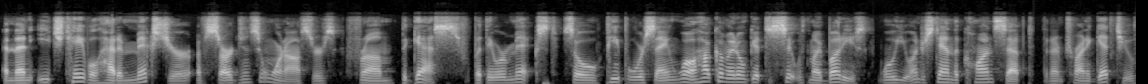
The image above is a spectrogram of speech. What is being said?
And then each table had a mixture of sergeants and warrant officers from the guests, but they were mixed. So people were saying, well, how come I don't get to sit with my buddies? Well, you understand the concept that I'm trying to get to.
